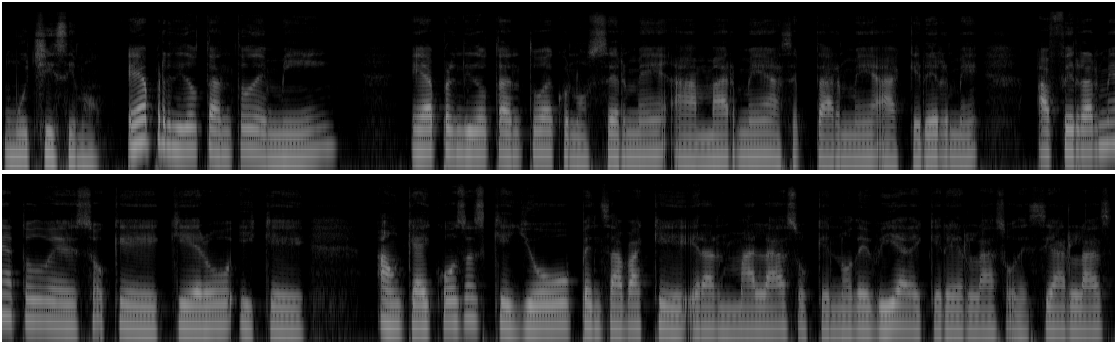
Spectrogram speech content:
muchísimo. He aprendido tanto de mí, He aprendido tanto a conocerme, a amarme, a aceptarme, a quererme, a aferrarme a todo eso que quiero y que aunque hay cosas que yo pensaba que eran malas o que no debía de quererlas o desearlas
